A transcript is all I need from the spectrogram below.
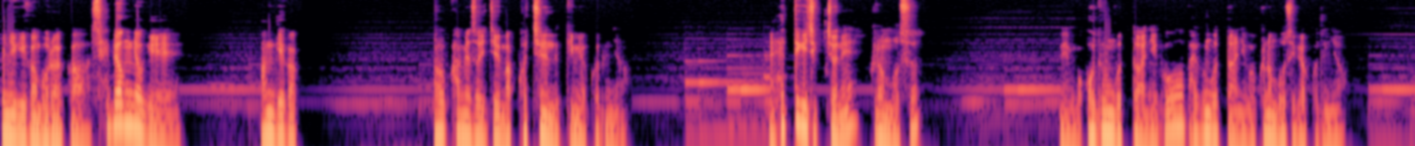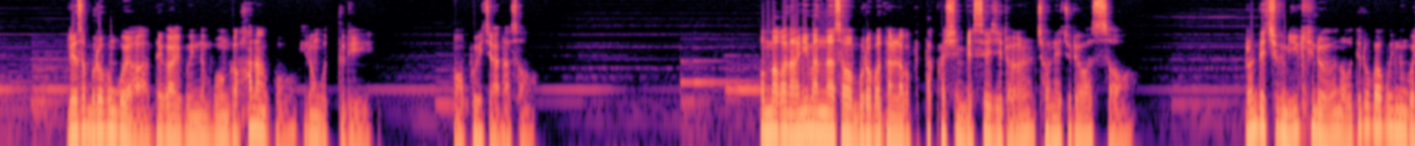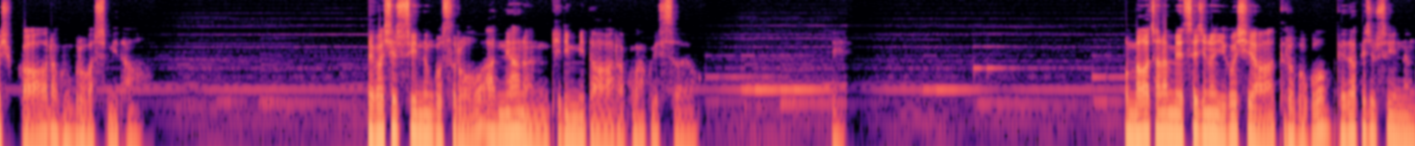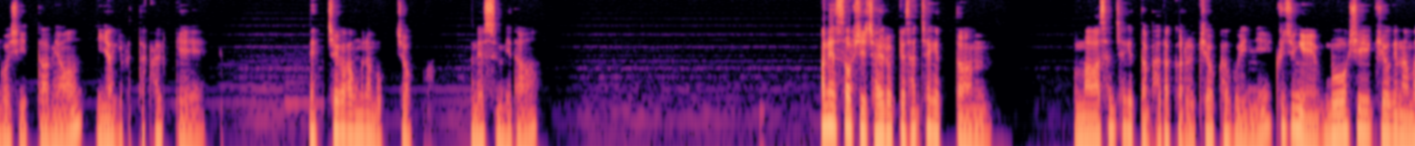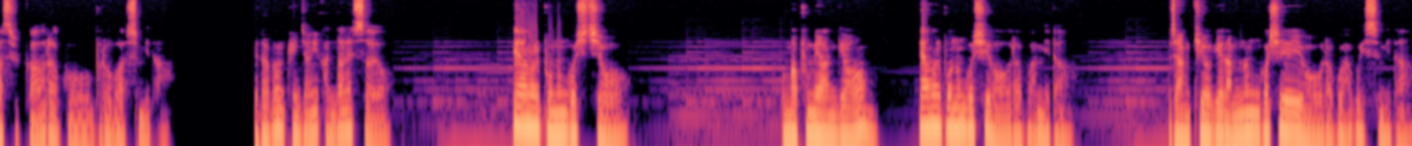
분위기가 뭐랄까 새벽녘에 안개가 자욱하면서 이제 막 거치는 느낌이었거든요. 해 뜨기 직전에 그런 모습 네, 뭐 어두운 것도 아니고 밝은 것도 아니고 그런 모습이었거든요. 그래서 물어본 거야. 내가 알고 있는 무언가 환하고 이런 것들이 어, 보이지 않아서 엄마가 난이 만나서 물어봐 달라고 부탁하신 메시지를 전해주려 왔어. 그런데 지금 이 길은 어디로 가고 있는 것일까? 라고 물어봤습니다. 제가 쉴 수 있는 곳으로 안내하는 길입니다. 라고 하고 있어요. 네. 엄마가 전한 메시지는 이것이야. 들어보고 대답해 줄 수 있는 것이 있다면 이야기 부탁할게. 네, 제가 방문한 목적 전했습니다. 하늘 수 없이 자유롭게 산책했던 엄마와 산책했던 바닷가를 기억하고 있니? 그 중에 무엇이 기억에 남았을까? 라고 물어보았습니다. 대답은 굉장히 간단했어요. 태양을 보는 것이죠. 엄마 품에 안겨 태양을 보는 것이요. 라고 합니다. 가장 기억에 남는 것이에요. 라고 하고 있습니다.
